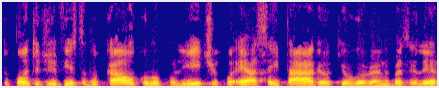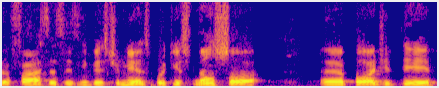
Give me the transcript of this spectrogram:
do, ponto de vista do cálculo político, é aceitável que o governo brasileiro faça esses investimentos, porque isso não só uh, pode ter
